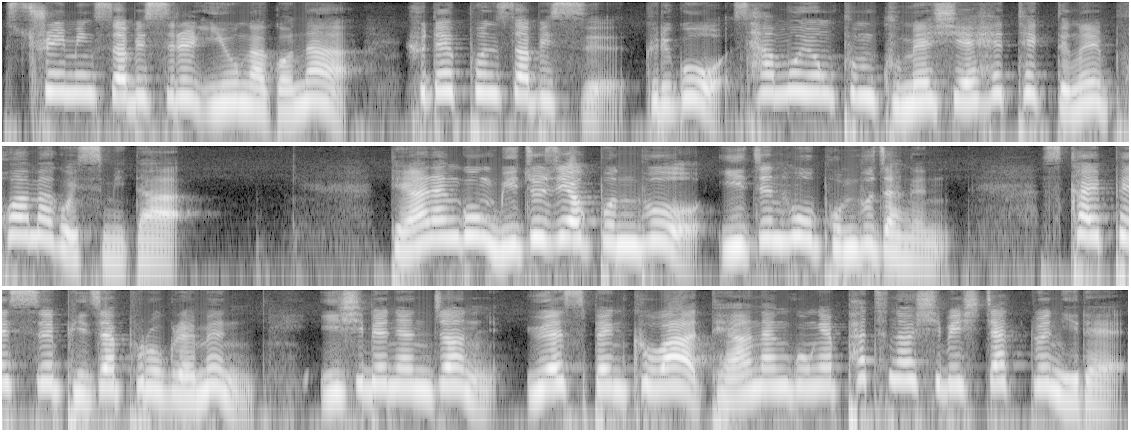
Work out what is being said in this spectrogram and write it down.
스트리밍 서비스를 이용하거나 휴대폰 서비스, 그리고 사무용품 구매 시의 혜택 등을 포함하고 있습니다. 대한항공 미주지역본부 이진호 본부장은 스카이패스 비자 프로그램은 20여 년 전 US뱅크와 대한항공의 파트너십이 시작된 이래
